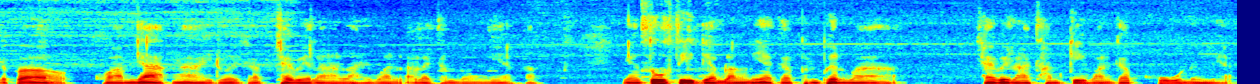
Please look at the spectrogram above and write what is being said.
แล้วก็ความยากง่ายด้วยครับ ใช้เวลาหลายวันอะไรทำนองเนี้ยครับ อย่างตู้สี่เหลี่ยมหลังเนี้ยครับ เพื่อนๆว่าใช้เวลาทำกี่วันครับคู่หนึ่งเนี่ย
